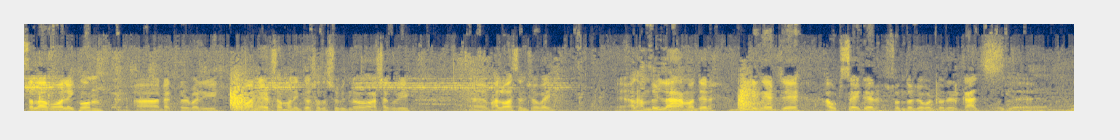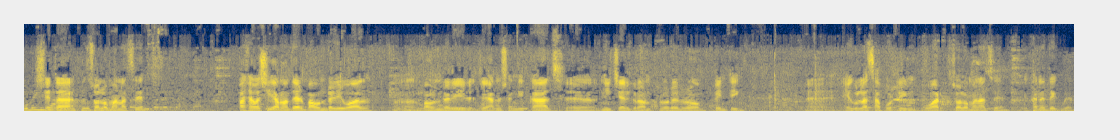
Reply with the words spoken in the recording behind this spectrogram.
আসসালামু আলাইকুম। ডাক্তার বাড়ি ওয়ানের সম্মানিত সদস্যবৃন্দ, আশা করি ভালো আছেন সবাই। আলহামদুলিল্লাহ, আমাদের বিল্ডিং এর যে আউটসাইডের সৌন্দর্যবর্ধনের কাজ সেটা চলমান আছে। পাশাপাশি আমাদের বাউন্ডারি ওয়াল বাউন্ডারির যে আনুষঙ্গিক কাজ নিচের গ্রাউন্ড ফ্লোরের রং পেন্টিং এগুলা সাপোর্টিং ওয়ার্ক চলমান আছে। এখানে দেখবেন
